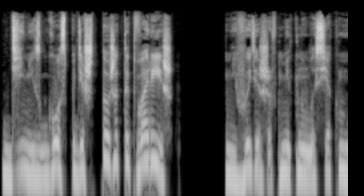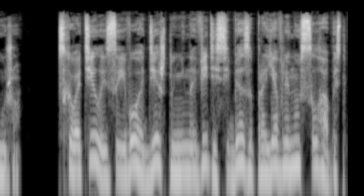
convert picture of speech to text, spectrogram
«Денис, господи, что же ты творишь?» Не выдержав, метнулась я к мужу. Схватилась за его одежду, ненавидя себя за проявленную слабость.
